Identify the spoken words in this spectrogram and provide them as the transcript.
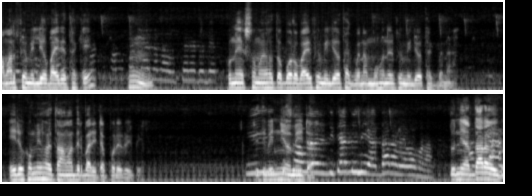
আমার ফ্যামিলিও বাইরে থাকে। হুম কোনো এক সময় হয়তো বড় ভাইয়ের ফ্যামিলিও থাকবে না মোহনের ফ্যামিলিও থাকবে না। এইরকমই হয়তো আমাদের বাড়িটা পড়ে রইবে। পৃথিবীর নিয়ম এটা। দুনিয়ার দ্বারা হইব।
